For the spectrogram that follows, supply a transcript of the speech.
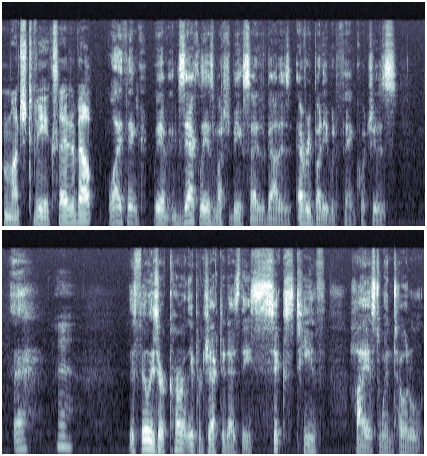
much to be excited about? Well, I think we have exactly as much to be excited about as everybody would think, which is eh. Yeah. The Phillies are currently projected as the 16th highest win total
